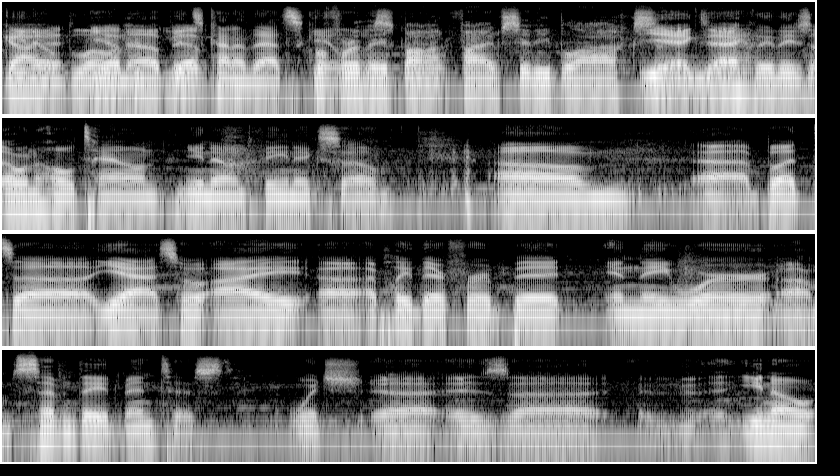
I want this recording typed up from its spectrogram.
Got you know, blown Yep, up. It's kind of that scale before they school. bought five city blocks. Yeah, and- exactly. They just own the whole town, you know, in Phoenix. So, um, uh, but uh, yeah, so I uh, I played there for a bit, and they were um, Seventh Day Adventist, which uh, is uh, you know.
